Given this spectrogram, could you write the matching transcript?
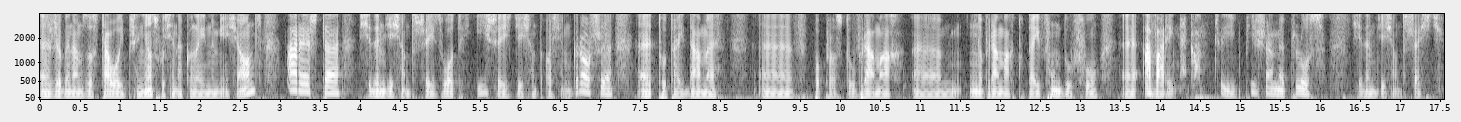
e, żeby nam zostało i przeniosło się na kolejny miesiąc, a resztę 76 zł i 68 groszy e, tutaj damy w, po prostu w ramach, em, w ramach tutaj funduszu e, awaryjnego. Czyli piszemy plus 76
